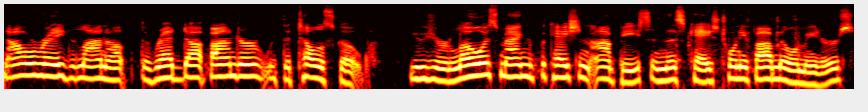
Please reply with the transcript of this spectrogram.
Now we're ready to line up the red dot finder with the telescope. Use your lowest magnification eyepiece, in this case 25 millimeters,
